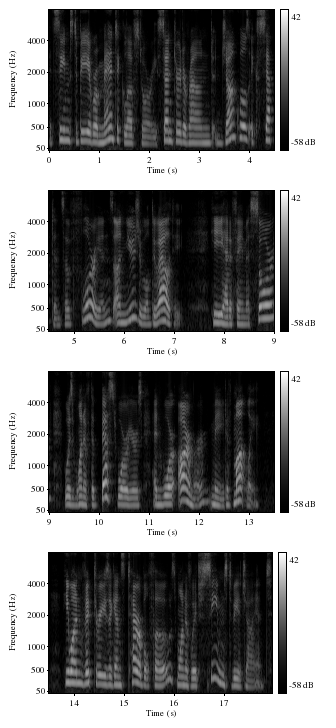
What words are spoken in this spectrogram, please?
It seems to be a romantic love story centered around Jonquil's acceptance of Florian's unusual duality. He had a famous sword, was one of the best warriors, and wore armor made of motley. He won victories against terrible foes, one of which seems to be a giant.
